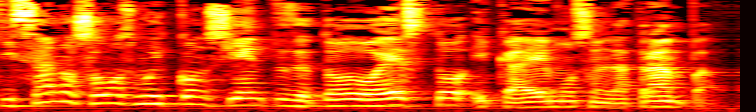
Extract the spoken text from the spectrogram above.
quizá no somos muy conscientes de todo esto y caemos en la trampa.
